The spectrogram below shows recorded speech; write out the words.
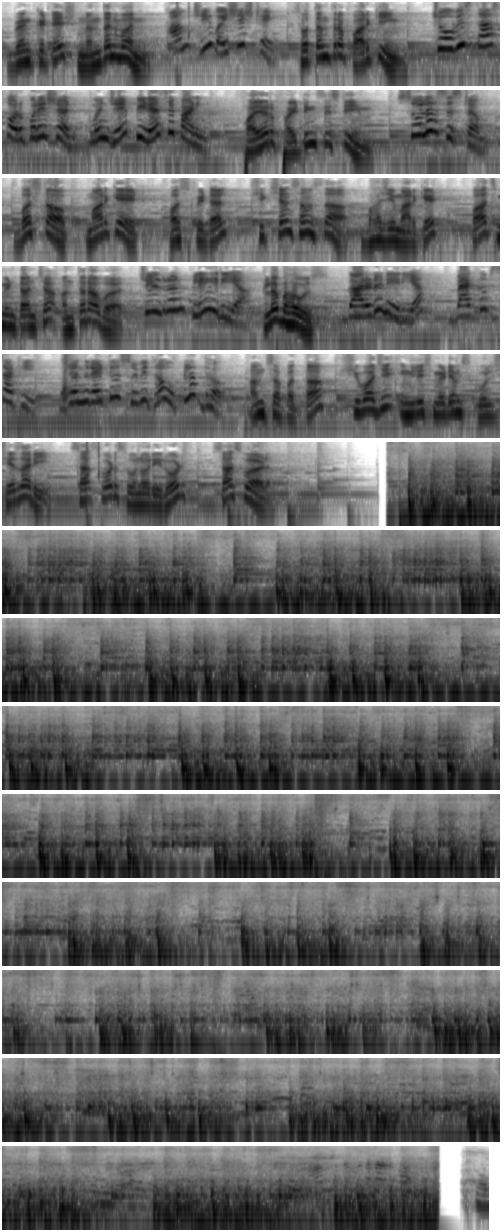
व्यंकटेश नंदनवन. आमची वैशिष्ट्ये. स्वतंत्र पार्किंग चोवीस तास कॉर्पोरेशन म्हणजे पिण्याचे पाणी. Fire fighting system. Solar system. Bus stop market hospital शिक्षण संस्था भाजी मार्केट पाच मिनिटांच्या अंतरावर. Children play area. Club house. Garden area बॅकअपसाठी generator सुविधा उपलब्ध. आमचा पत्ता शिवाजी इंग्लिश मीडियम स्कूल शेजारी सासवड सोनोरी रोड सासवड.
